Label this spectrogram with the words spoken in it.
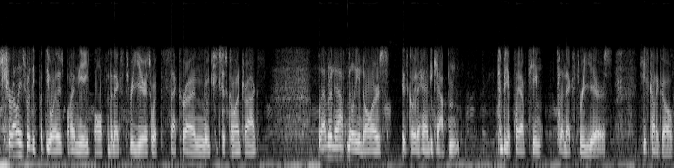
Chiarelli's really put the Oilers behind the eight ball for the next three years with Sekera and Lucic's contracts. Eleven and a half million dollars is going to handicap them to be a playoff team for the next three years. He's got to go.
